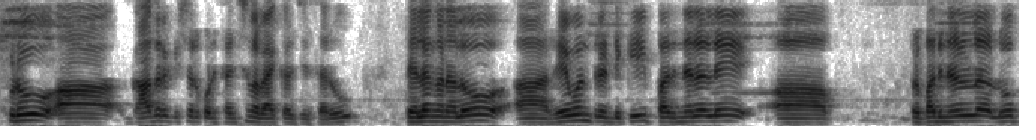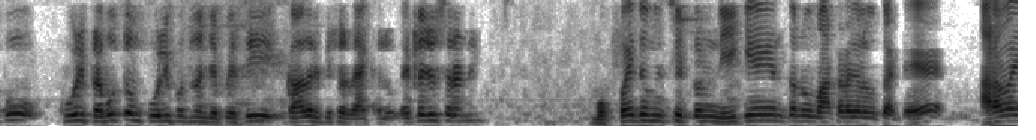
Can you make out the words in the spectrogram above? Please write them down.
ఇప్పుడు గాదర్ కిషోర్ కొన్ని సంచలన వ్యాఖ్యలు చేశారు. తెలంగాణలో రేవంత్ రెడ్డికి పది నెలలే పది నెలల లోపు కూలి ప్రభుత్వం కూలిపోతుందని చెప్పేసి గాదర్ కిషోర్ వ్యాఖ్యలు. ఎట్లా చూస్తారండి? ముప్పై తొమ్మిది సీట్లు నీకే ఎంత నువ్వు మాట్లాడగలుగుతుంటే అరవై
